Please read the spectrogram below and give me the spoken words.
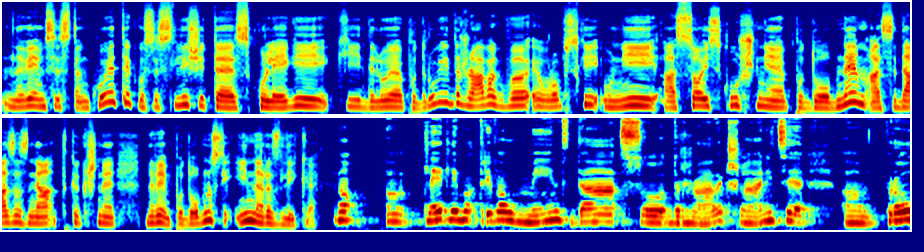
vem, se stankujete, ko se slišite s kolegi, ki delujejo po drugih državah v Evropski uniji, a so izkušnje podobne, a se da zaznati kakšne vem, podobnosti in razlike. No, Um, Tle je treba omeniti, da so države članice um, prav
